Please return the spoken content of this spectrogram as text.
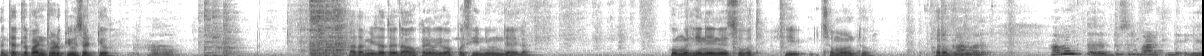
आणि त्यातलं पाणी थोडं पिऊसाठी ठेव. हा आता मी जातो दवाखान्यामध्ये वापस ही नेऊन द्यायला. कोमल हे नाही नेत सोबत ही सांभाळून ठेव. खराब होऊन बरं? हा मग दुसरी हे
